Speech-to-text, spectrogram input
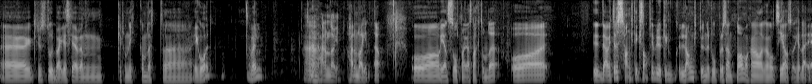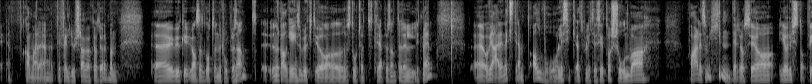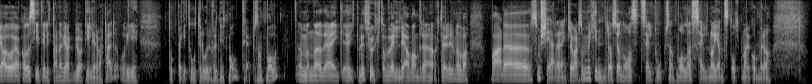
Eh, Knut Storberget skrev en kronikk om dette i går, vel? Her om dagen. Her om dagen, ja. Og Jens Stoltenberg har snakket om det. Og det er jo interessant. ikke sant? Vi bruker langt under 2% nå. Man kan, kan godt si at okay, det kan være tilfeldig utslag akkurat i år, men uh, vi bruker uansett godt under 2% Under kalde krigen så brukte vi jo stort sett 3% eller litt mer. Uh, og vi er i en ekstremt alvorlig sikkerhetspolitisk situasjon. Hva, hva er det som hindrer oss i å, i å ruste opp? Vi har jo, jeg kan jo si til lytterne, vi har, Du har tidligere vært her, og vi tok begge to til orde for et nytt mål, 3 %-målet. Men det er ikke blitt fulgt opp veldig av andre aktører. Men hva, hva er det som skjer her egentlig? Hva er det som hindrer oss i å nå selv 2 %-målet, selv når Jens Stoltenberg kommer og,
